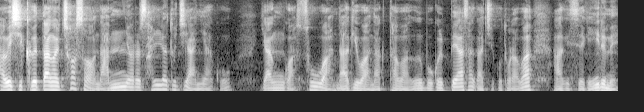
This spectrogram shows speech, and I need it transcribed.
다윗이 그 땅을 쳐서 남녀를 살려두지 아니하고 양과 소와 나귀와 낙타와 의복을 빼앗아 가지고 돌아와 아기스에게 이름해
